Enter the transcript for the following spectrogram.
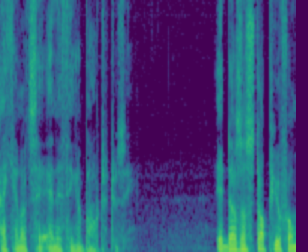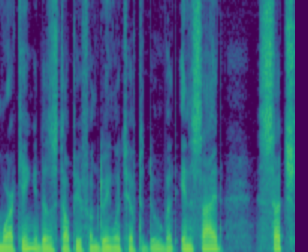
I cannot say anything about it, you see. It doesn't stop you from working, it doesn't stop you from doing what you have to do, but inside, such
